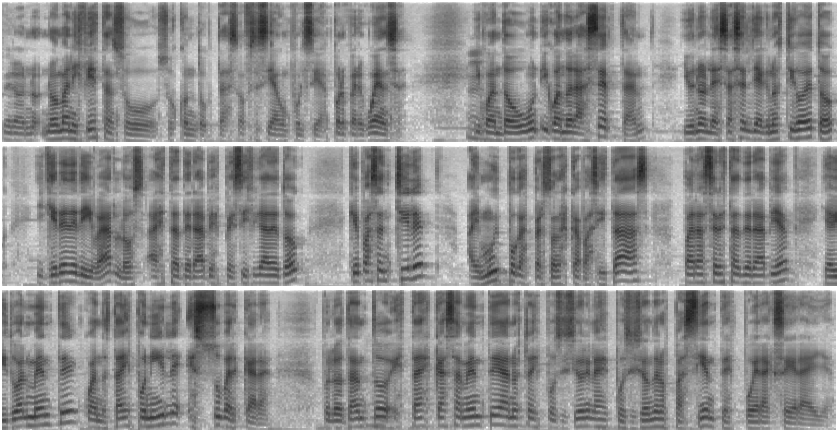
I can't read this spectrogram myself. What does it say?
pero no, no manifiestan su- sus conductas obsesivas compulsivas por vergüenza. Y, cuando un- y cuando la aceptan y uno les hace el diagnóstico de TOC y quiere derivarlos a esta terapia específica de TOC, ¿Qué pasa en Chile? Hay muy pocas personas capacitadas para hacer esta terapia y habitualmente cuando está disponible es súper cara. Por lo tanto, está escasamente a nuestra disposición y a la disposición de los pacientes poder acceder a ella.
